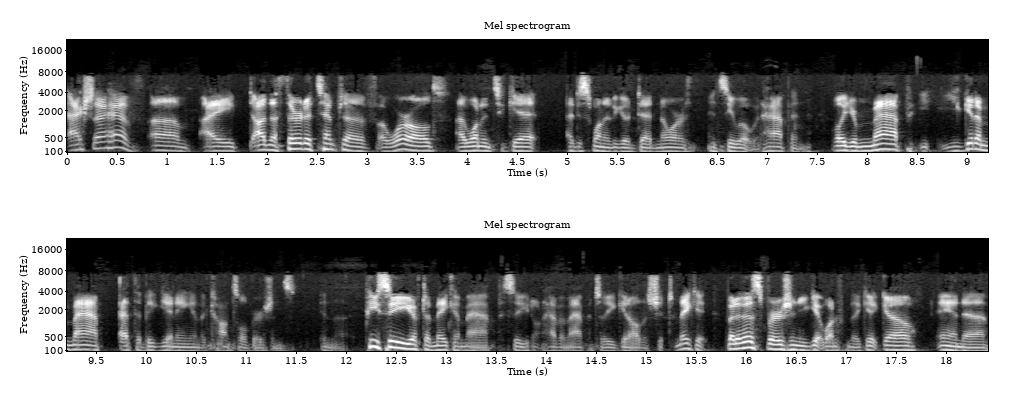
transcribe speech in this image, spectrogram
actually, I have. Um, I on the third attempt of a world, I wanted to get. I just wanted to go dead north and see what would happen. Well, your map, you get a map at the beginning in the console versions. In the PC, you have to make a map, so you don't have a map until you get all the shit to make it. But in this version, you get one from the get go. And uh,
